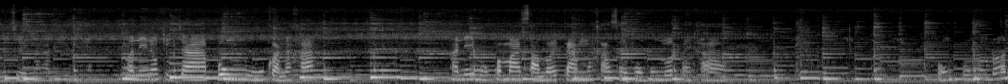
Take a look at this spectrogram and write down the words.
พื่นเฉยๆนะคะวันนี้น้องเก่งจะปรุงหมูก่อนนะคะ อันนี้หมูประมาณ 300 กรัมนะคะ ใส่ผงปรุงรสไปค่ะผงปรุงรส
